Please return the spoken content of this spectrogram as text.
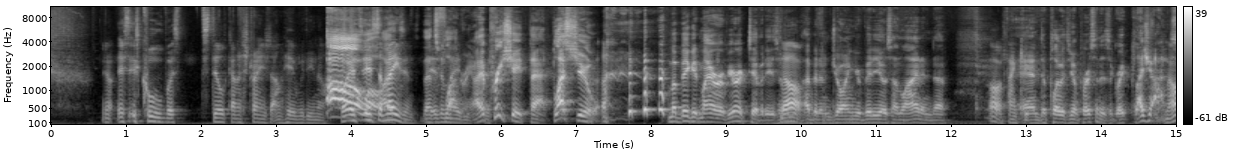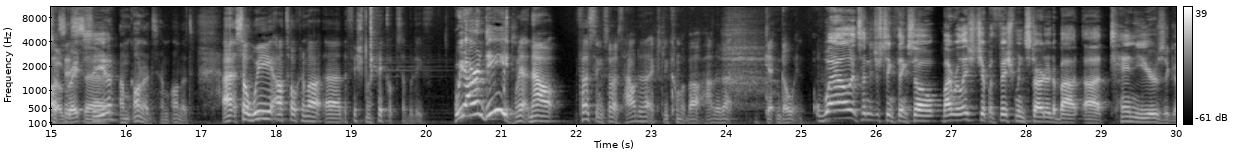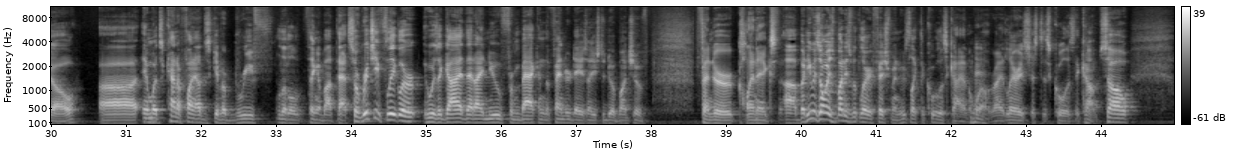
you know, it's, it's cool, but it's still kind of strange that I'm here with you now. Oh, but it's, it's well, I- amazing. that's It's flattering. amazing. I appreciate that. Bless you. I'm a big admirer of your activities, and No. I've been enjoying your videos online, and uh, Oh, thank you. and to play with you in person is a great pleasure. No, so it's- great to uh, see you. I'm honoured. I'm honoured. Uh, so we are talking about uh, the Fishman pickups, I believe. We are indeed. Yeah. Now, first things first. How did that actually come about? How did that get going? Well, it's an interesting thing. So, my relationship with Fishman started about uh, 10 years ago. Uh, and what's kind of funny, I'll just give a brief little thing about that. So, Richie Fliegler, who was a guy that I knew from back in the Fender days, I used to do a bunch of Fender clinics, uh, but he was always buddies with Larry Fishman, who's like the coolest guy in the world, right? Larry's just as cool as they come. So,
